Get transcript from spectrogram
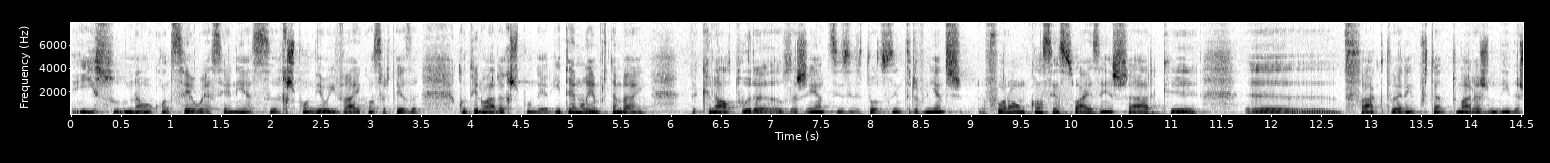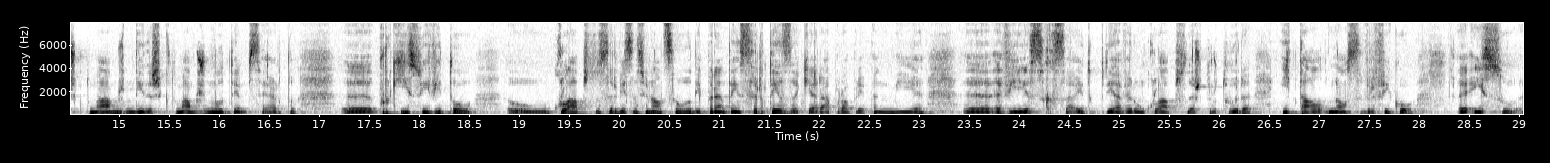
E isso não aconteceu, o SNS respondeu e vai com certeza continuar a responder. E até me lembro também de que na altura os agentes e todos os intervenientes foram consensuais em achar que eh, de facto era importante tomar as medidas que tomámos, medidas que tomámos no tempo certo, eh, porque isso evitou o colapso do Serviço Nacional de Saúde e perante a incerteza que era a própria pandemia, eh, havia esse receio de que podia haver um colapso da estrutura e tal não se verificou. Isso,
